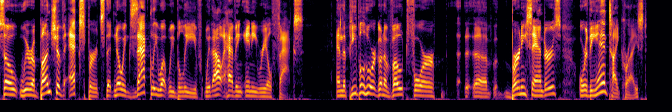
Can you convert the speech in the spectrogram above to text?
So we're a bunch of experts that know exactly what we believe without having any real facts. And the people who are going to vote for uh, uh, Bernie Sanders or the Antichrist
